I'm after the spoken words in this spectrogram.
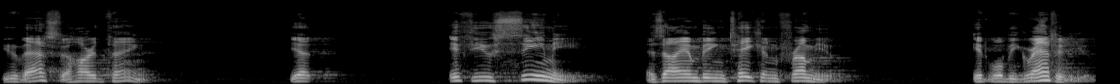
You've asked a hard thing. Yet, if you see me as I am being taken from you, it will be granted you.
